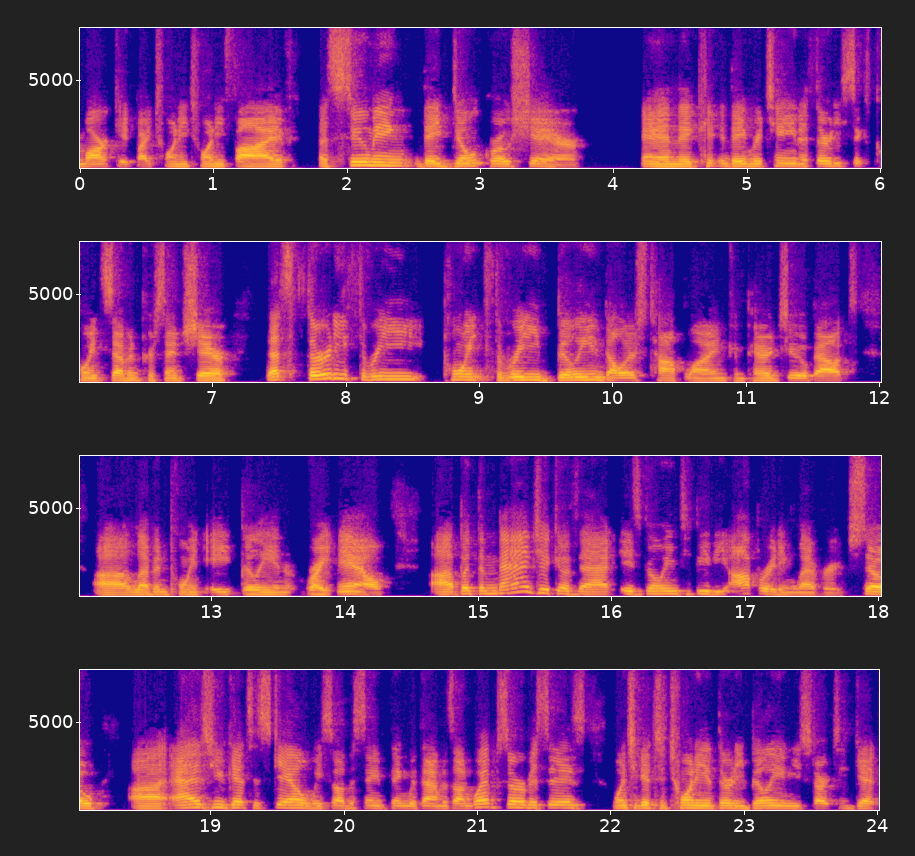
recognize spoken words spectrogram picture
market by 2025, assuming they don't grow share and they, they retain a 36.7% share, that's $33.3 billion top line compared to about uh, 11.8 billion right now. Uh, but the magic of that is going to be the operating leverage. So uh, as you get to scale, we saw the same thing with Amazon Web Services. Once you get to 20 and 30 billion, you start to get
